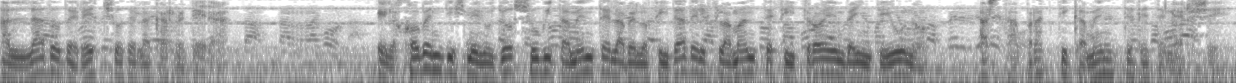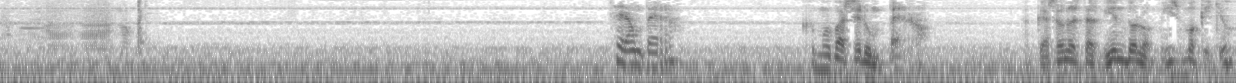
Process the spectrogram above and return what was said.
al lado derecho de la carretera. El joven disminuyó súbitamente la velocidad del flamante Citroën 21 hasta prácticamente detenerse. ¿Será un perro? ¿Cómo va a ser un perro? ¿Acaso no estás viendo lo mismo que yo?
